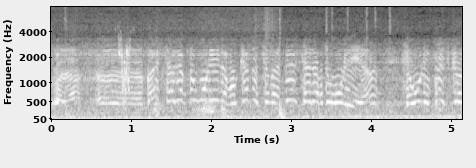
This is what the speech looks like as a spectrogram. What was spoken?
Voilà. Euh, ben ça a l'air de rouler, la rocade ce matin, ça a l'air de rouler. Hein. Ça roule plus que,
